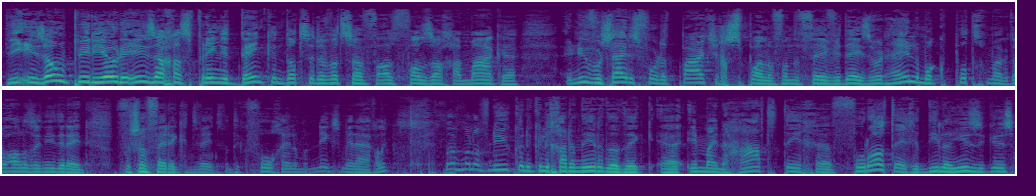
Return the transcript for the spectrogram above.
die in zo'n periode in zou gaan springen... denkend dat ze er wat van, van zou gaan maken. En nu wordt zij dus voor dat paardje gespannen van de VVD. Ze wordt helemaal kapot gemaakt door alles en iedereen. Voor zover ik het weet. Want ik volg helemaal niks meer eigenlijk. Maar vanaf nu kan ik jullie garanderen dat ik eh, in mijn haat tegen... Vooral tegen Dylan Jusicus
